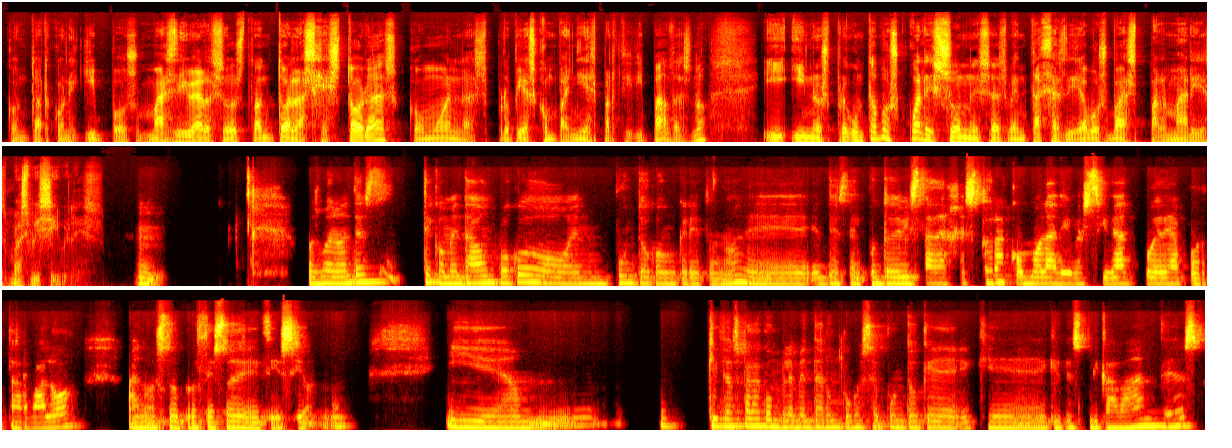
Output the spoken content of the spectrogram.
contar con equipos más diversos, tanto en las gestoras como en las propias compañías participadas. ¿no? Y, nos preguntamos cuáles son esas ventajas, digamos, más palmarias, más visibles. Mm. Pues bueno, antes te comentaba un poco en un punto concreto, ¿no? desde el punto de vista de gestora, cómo la diversidad puede aportar valor a nuestro proceso de decisión. ¿no? Y em, quizás para complementar un poco ese punto que, te explicaba antes,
